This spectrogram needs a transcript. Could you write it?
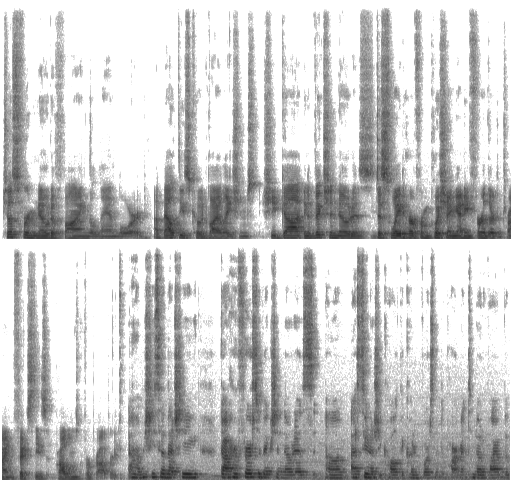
just for notifying the landlord about these code violations, she got an eviction notice to dissuade her from pushing any further to try and fix these problems with her property. Um, she said that she got her first eviction notice um, as soon as she called the code enforcement department to notify of the,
